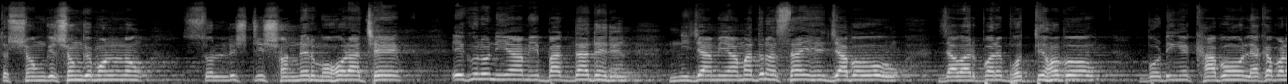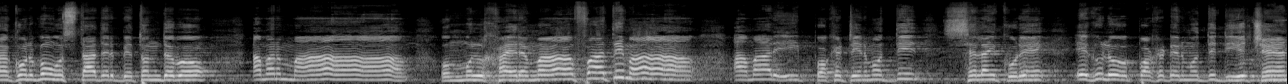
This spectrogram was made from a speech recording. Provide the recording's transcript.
তো সঙ্গে সঙ্গে বলল চল্লিশটি স্বর্ণের মোহর আছে। এগুলো নিয়ে আমি বাগদাদের নিজামিয়া মাদ্রাসায় যাব। যাওয়ার পরে ভর্তি হব। বোর্ডিংয়ে খাব, লেখাপড়া করব, ওস্তাদের বেতন দেব। আমার মা, উম্মুল খায়ের মা ফাতিমা, আমার এই পকেটের মধ্যে সেলাই করে এগুলো পকেটের মধ্যে দিয়েছেন।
